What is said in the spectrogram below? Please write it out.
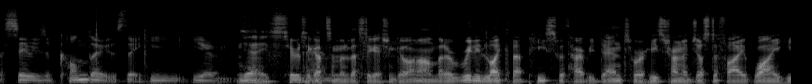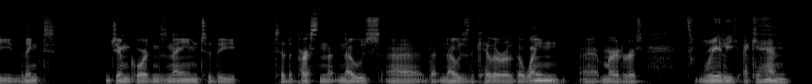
a series of condos that he, he owns. Yeah, he's seriously got Um, some investigation going on. But I really like that piece with Harvey Dent where he's trying to justify why he linked Jim Gordon's name to the to the person that knows uh, that knows the killer of the Wayne uh, murderers. It's really again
